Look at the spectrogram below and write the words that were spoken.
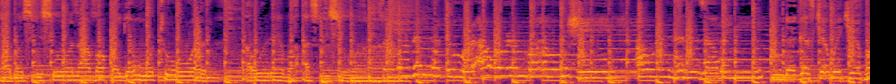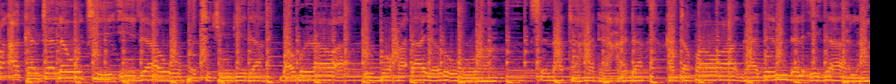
ya basi suna ba fagen mutuwar aure ba a san suwa. Sababin mutuwar auren bahaushe a wannan zamani. Da gaske muke fa akan talauci idawo fa cikin gida. Babu rawa ibo hada ya ruwa. Suna ta hada hada katafawa ga bindal igala.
